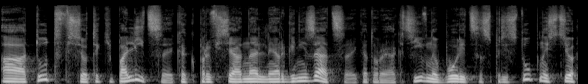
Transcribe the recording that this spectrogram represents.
а тут все-таки полиция, как профессиональная организация, которая активно борется с преступностью,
